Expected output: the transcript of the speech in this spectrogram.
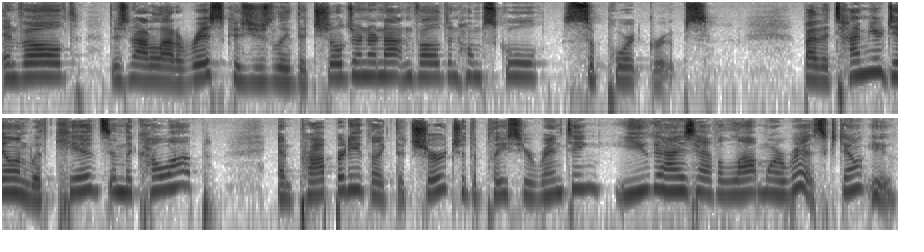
involved. There's not a lot of risk because usually the children are not involved in homeschool support groups. By the time you're dealing with kids in the co op and property like the church or the place you're renting, you guys have a lot more risk, don't you?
